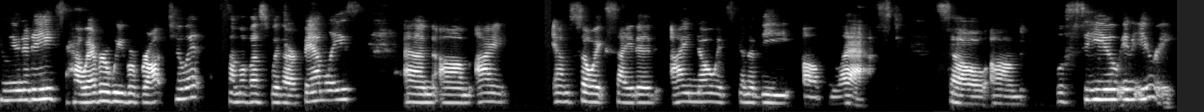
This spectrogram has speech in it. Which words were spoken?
community, however we were brought to it, some of us with our families. And um, I am so excited. I know it's going to be a blast. So um, we'll see you in Erie.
